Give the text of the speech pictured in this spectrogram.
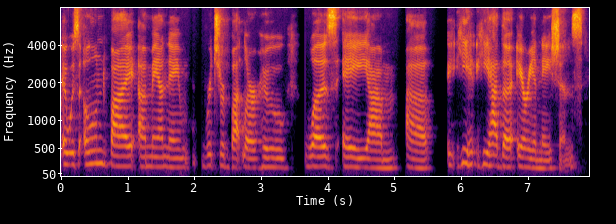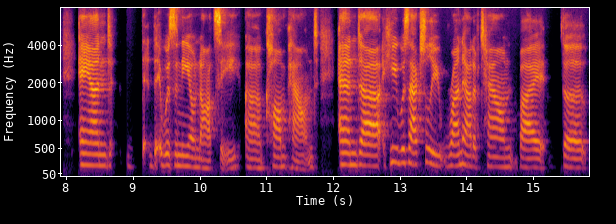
it was owned by a man named Richard Butler, who was a um, uh, he he had the Aryan Nations, and it was a neo-Nazi uh, compound, and uh, he was actually run out of town by the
